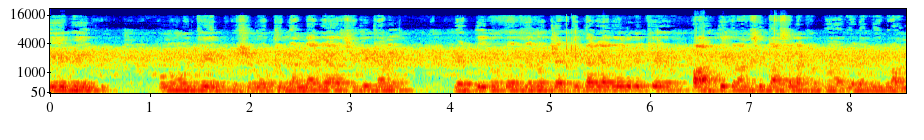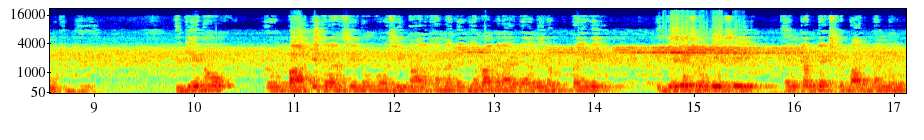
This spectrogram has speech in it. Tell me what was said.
ਇਹ ਫਿਰ ਉਹਨੂੰ ਉੱਥੇ ਪੁੱਛਣ ਉੱਥੇ ਲਿਆਂਦਾ ਗਿਆ ਸਿਟੀ ਥਾਣੇ। ਵਿਅਕਤੀ ਨੂੰ ਫਿਰ ਜਦੋਂ ਚੈੱਕ ਕੀਤਾ ਗਿਆ ਤੇ ਉਹਦੇ ਵਿੱਚ ਭਾਰਤੀ ਕਰੰਸੀ 10 ਲੱਖ ਰੁਪਏ ਜਿਹੜਾ ਕਿ ਬਰਾਮਦ ਕੀਤੀ ਗਈ ਤੇ ਜਿਹਨੂੰ ਉਹ ਭਾਰਤੀ ਕਰੰਸੀ ਨੂੰ ਅਸੀਂ ਮਾਲਖਾਨਾ ਵਿੱਚ ਜਮ੍ਹਾਂ ਕਰਾ ਗਿਆ ਉਹਦੀ ਰੁਕ ਪਾਈ ਗਈ। ਤੇ ਜਿਹਦੇ ਸੰਬੰਧੀ ਅਸੀਂ ਇਨਕਮ ਟੈਕਸ ਡਿਪਾਰਟਮੈਂਟ ਨੂੰ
